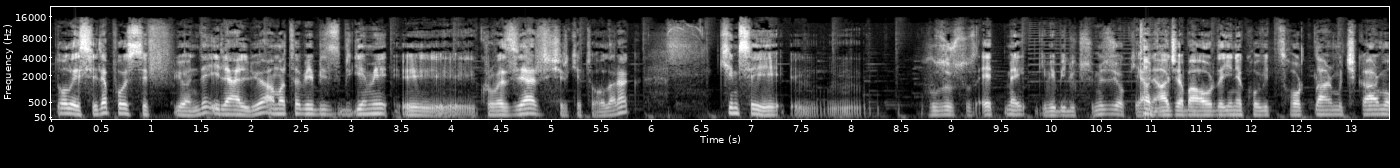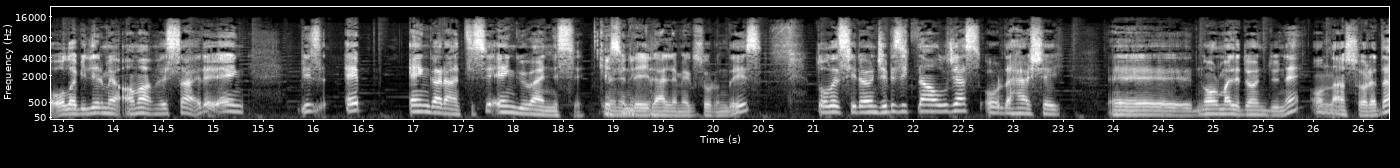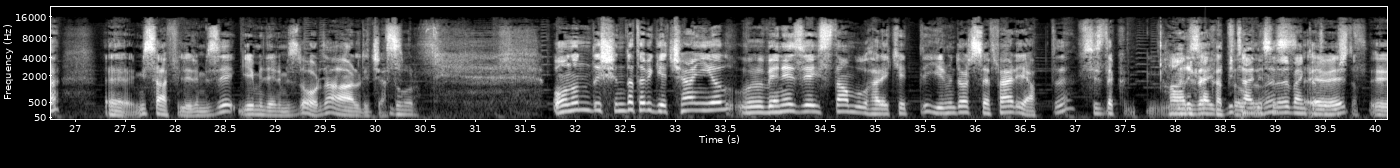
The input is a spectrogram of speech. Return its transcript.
Dolayısıyla pozitif yönde ilerliyor ama tabii biz bir gemi e, kruvaziyer şirketi olarak kimseyi e, huzursuz etme gibi bir lüksümüz yok. Yani Tabii. acaba orada yine Covid hortlar mı çıkar mı olabilir mi ama vesaire en biz hep en garantisi en güvenlisi Kesinlikle. yönünde ilerlemek zorundayız. Dolayısıyla önce biz ikna olacağız. Orada her şey e, normale döndüğüne ondan sonra da e, misafirlerimizi gemilerimizde orada ağırlayacağız. Doğru. Onun dışında tabii geçen yıl e, Venezia İstanbul hareketli 24 sefer yaptı. Siz de k- Harikaydı. bize Bir katıldınız. tanesine de ben katılmıştım. Evet,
